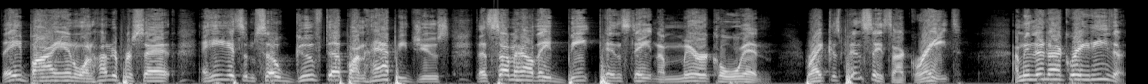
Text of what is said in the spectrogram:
they buy in 100% and he gets them so goofed up on happy juice that somehow they beat Penn State in a miracle win. Right? Cuz Penn State's not great. I mean they're not great either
